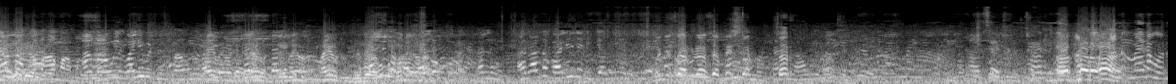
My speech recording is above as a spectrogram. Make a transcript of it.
ஆமா, ஆமா, ஆமா. ஆமா, அவங்களுக்கு வழி விட்டுருப்பா. தள்ளுங்க. அதனாலதான் வழியில நிக்காதீங்க. கொஞ்சம் சார் சார் மேடம் ஒரு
